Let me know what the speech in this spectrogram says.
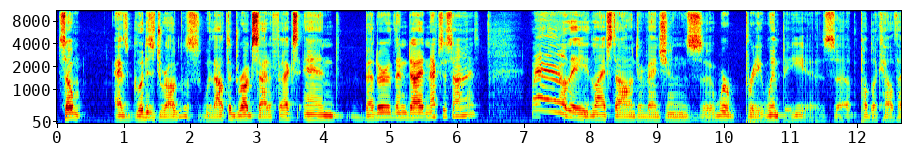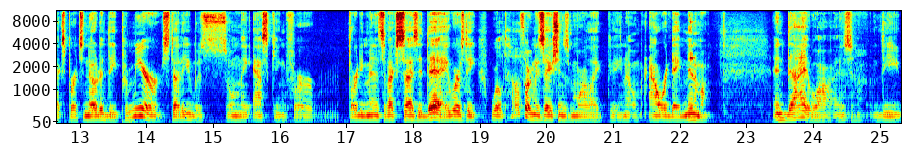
So as good as drugs, without the drug side effects, and better than diet and exercise? Well, the lifestyle interventions uh, were pretty wimpy. As uh, public health experts noted, the premier study was only asking for 30 minutes of exercise a day, whereas the World Health Organization is more like you know hour-a-day minimum. And diet-wise, the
